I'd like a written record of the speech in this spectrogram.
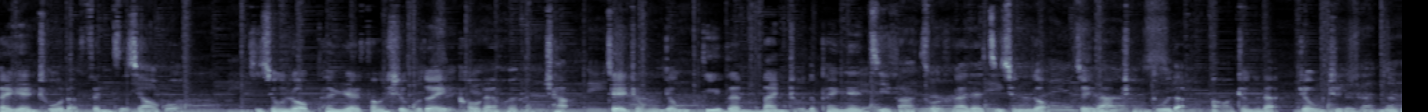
烹饪出了分子效果。鸡胸肉烹饪方式不对口感会很差。这种用低温慢煮的烹饪技法做出来的鸡胸肉最大程度的保证了肉质的软嫩。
